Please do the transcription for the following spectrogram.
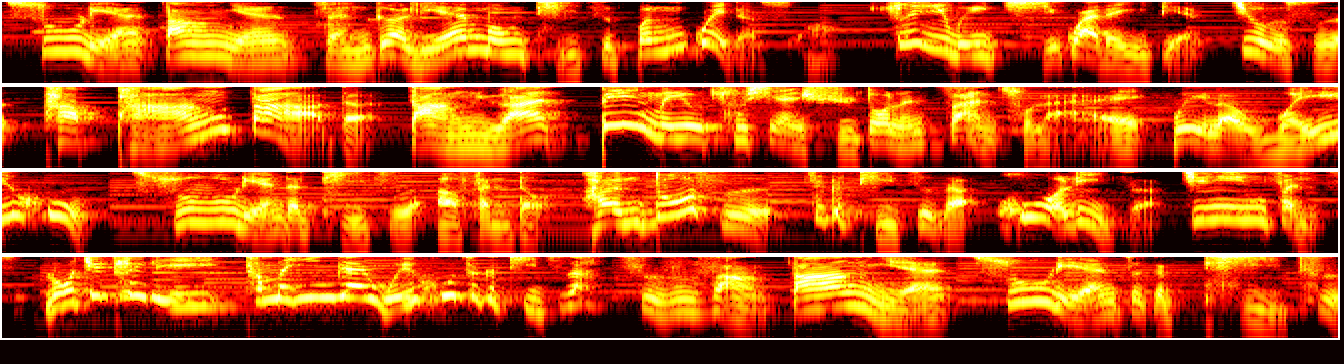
苏联当年整个联盟体制崩溃的时候。最为奇怪的一点就是，它庞大的党员并没有出现许多人站出来为了维护苏联的体制而奋斗，很多是这个体制的获利者、精英分子。逻辑推理，他们应该维护这个体制啊。事实上，当年苏联这个体制。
